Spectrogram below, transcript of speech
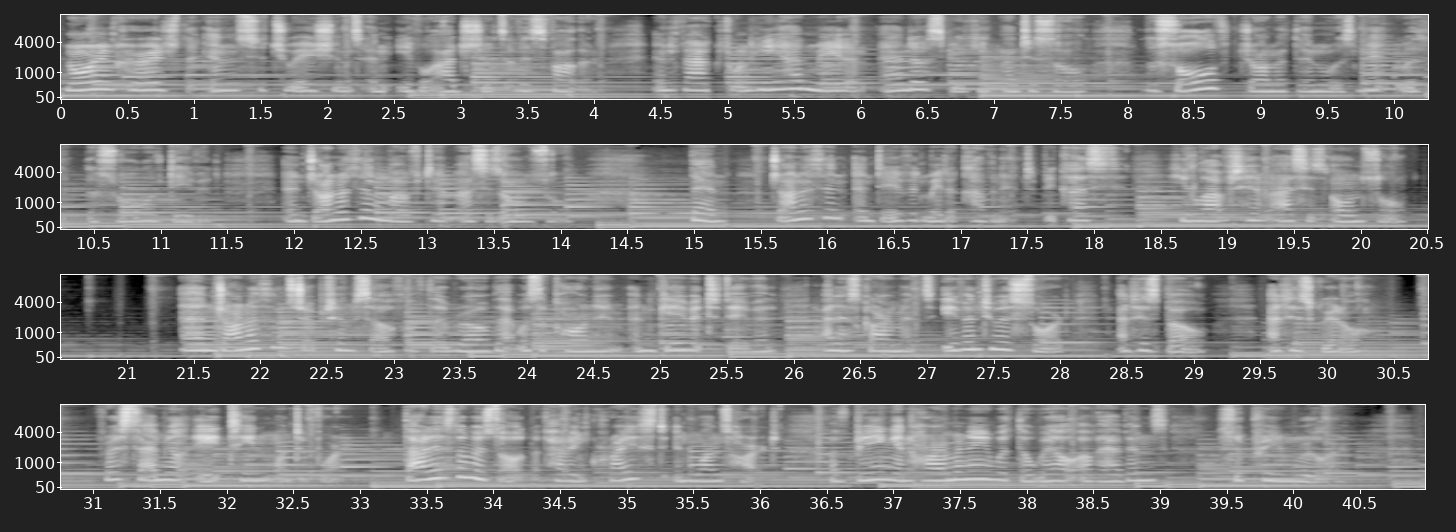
nor encourage the insinuations and evil attitudes of his father. In fact, when he had made an end of speaking unto Saul, the soul of Jonathan was knit with the soul of David, and Jonathan loved him as his own soul. Then Jonathan and David made a covenant, because he loved him as his own soul. And Jonathan stripped himself of the robe that was upon him, and gave it to David, and his garments, even to his sword, and his bow, and his girdle. 1 Samuel 18 1 4. That is the result of having Christ in one's heart, of being in harmony with the will of heaven's supreme ruler.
